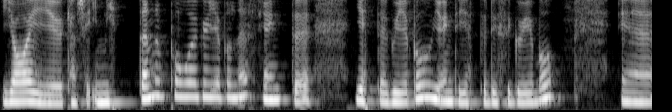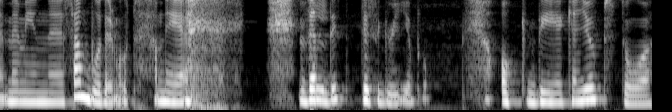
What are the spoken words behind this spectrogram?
jag är ju kanske i mitten på agreeableness. Jag är inte jätteagreeable, jag är inte jättedisagreeable. Eh, men min sambo däremot, han är väldigt disagreeable. Och det kan ju uppstå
